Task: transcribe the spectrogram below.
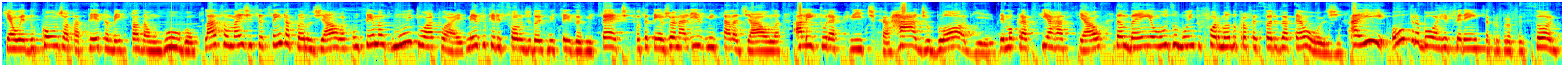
que é o Educom JT, também só dá um Google, lá são mais de 60 planos de aula com temas muito atuais. Mesmo que eles foram de 2006, 2007, você tem o jornalismo em sala de aula, a leitura crítica, rádio, blog, democracia racial. Também eu uso muito formando professores até hoje. Aí, outra boa referência para o professor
